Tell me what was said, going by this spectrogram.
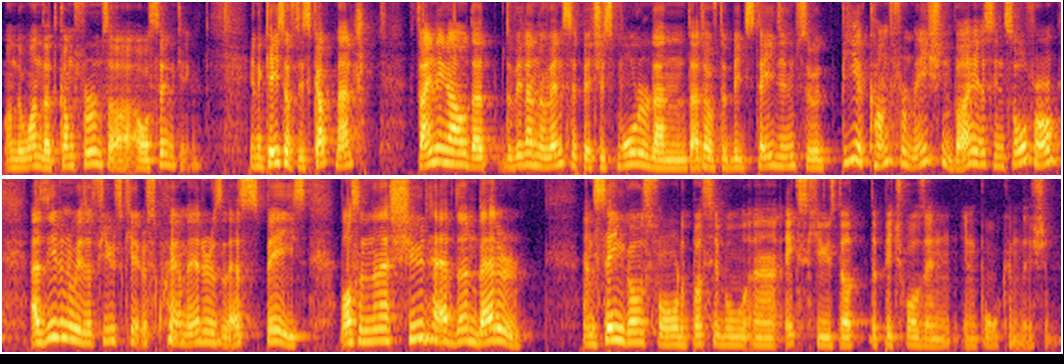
on the one that confirms our, our thinking. In the case of this cup match, finding out that the Villanovense pitch is smaller than that of the big stadiums would be a confirmation bias insofar as even with a few square meters less space, Barcelona should have done better. And the same goes for the possible uh, excuse that the pitch was in, in poor condition.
